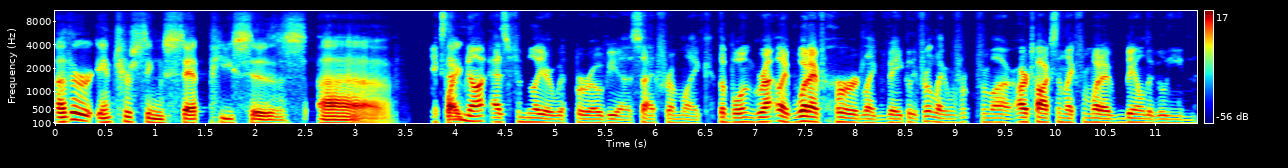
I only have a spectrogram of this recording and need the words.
other interesting set pieces. Uh, Because I'm not as familiar with Barovia aside from like the bone grind, like what I've heard, like vaguely for like from our, our talks and like from what I've been able to glean.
